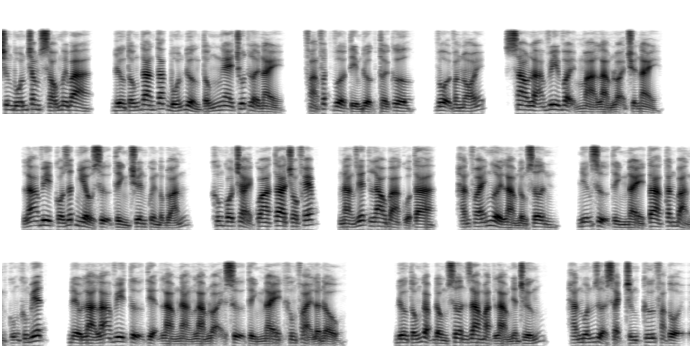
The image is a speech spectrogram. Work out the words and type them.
Chương bốn trăm sáu mươi ba, đường tống tan tác bốn, đường tống nghe chút lời này phản phất vừa tìm được thời cơ, vội và nói, sao lã vi vậy mà làm loại chuyện này? Lã vi có rất nhiều sự tình chuyên quyền độc đoán, không có trải qua ta cho phép, nàng giết lao bà của ta, hắn phái người làm đồng sơn, những sự tình này ta căn bản cũng không biết, đều là lã vi tự tiện làm nàng làm loại sự tình này không phải lần đầu. Đường tống gặp đồng sơn ra mặt làm nhân chứng, hắn muốn rửa sạch chứng cứ phạm tội,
